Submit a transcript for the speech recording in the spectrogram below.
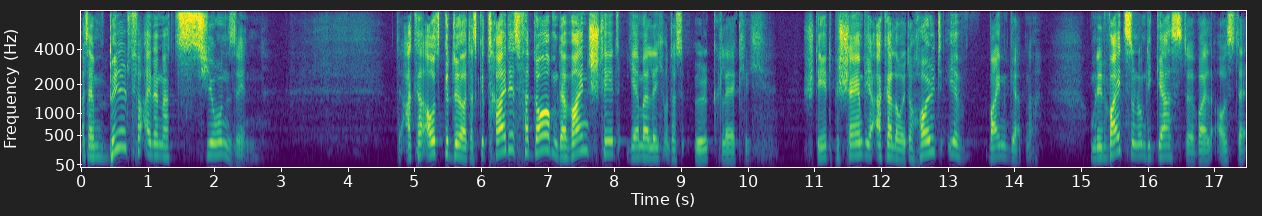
als ein Bild für eine Nation sehen. Der Acker ausgedörrt, das Getreide ist verdorben, der Wein steht jämmerlich und das Öl kläglich. Steht beschämt ihr Ackerleute, heult ihr Weingärtner um den Weizen und um die Gerste, weil aus der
